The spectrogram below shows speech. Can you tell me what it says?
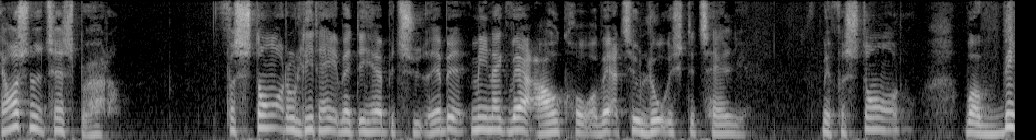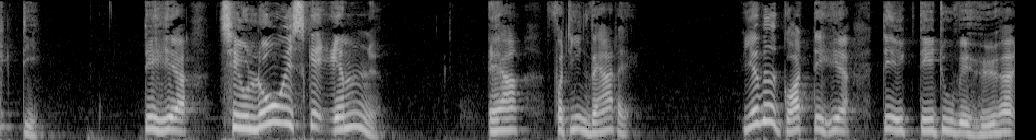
Jeg er også nødt til at spørge dig. Forstår du lidt af, hvad det her betyder? Jeg mener ikke hver afkrog og hver teologisk detalje. Men forstår du, hvor vigtigt det her teologiske emne er for din hverdag? Jeg ved godt, det her det er ikke det, du vil høre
